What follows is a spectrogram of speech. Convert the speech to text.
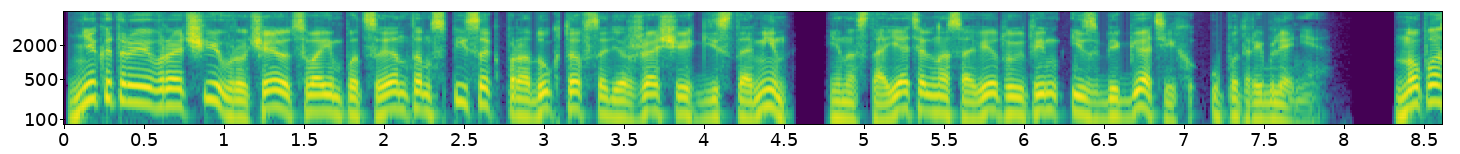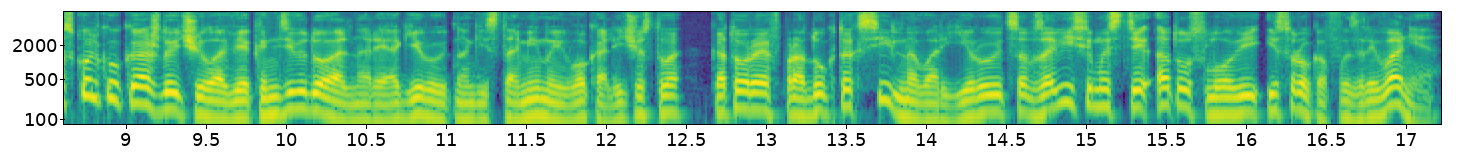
Некоторые врачи вручают своим пациентам список продуктов, содержащих гистамин, и настоятельно советуют им избегать их употребления. Но поскольку каждый человек индивидуально реагирует на гистамин и его количество, которое в продуктах сильно варьируется в зависимости от условий и сроков вызревания,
